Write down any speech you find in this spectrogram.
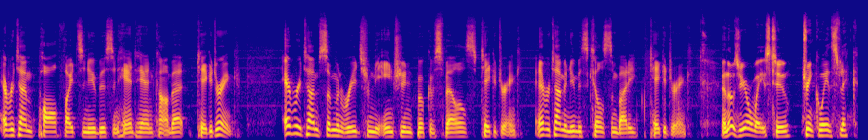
Every time Paul fights Anubis in hand to hand combat, take a drink. Every time someone reads from the ancient book of spells, take a drink. And every time Anubis kills somebody, take a drink. And those are your ways to drink away the slick.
